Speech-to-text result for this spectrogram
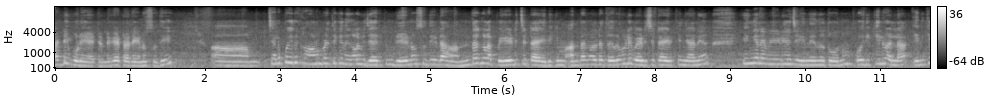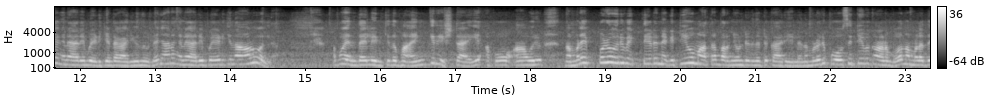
അടിപൊളിയായിട്ടുണ്ട്. കേട്ടോ രേണുസുതി ചിലപ്പോൾ ഇത് കാണുമ്പോഴത്തേക്ക് നിങ്ങൾ വിചാരിക്കും രേണുസുതിയുടെ അന്തങ്ങളെ പേടിച്ചിട്ടായിരിക്കും അന്തങ്ങളുടെ തെറിവിളി പേടിച്ചിട്ടായിരിക്കും ഞാൻ ഇങ്ങനെ വീഡിയോ ചെയ്യുന്നതെന്ന് തോന്നും. ഒരിക്കലും അല്ല. എനിക്കങ്ങനെ ആരെയും പേടിക്കേണ്ട കാര്യമൊന്നുമില്ല. ഞാനങ്ങനെ ആരെയും പേടിക്കുന്ന ആളുമല്ല അപ്പോൾ എന്തായാലും എനിക്കിത് ഭയങ്കര ഇഷ്ടമായി അപ്പോൾ ആ ഒരു നമ്മളെപ്പോഴും ഒരു വ്യക്തിയുടെ നെഗറ്റീവ് മാത്രം പറഞ്ഞുകൊണ്ടിരുന്നിട്ട് കാര്യമില്ല. നമ്മളൊരു പോസിറ്റീവ് കാണുമ്പോൾ നമ്മളത്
